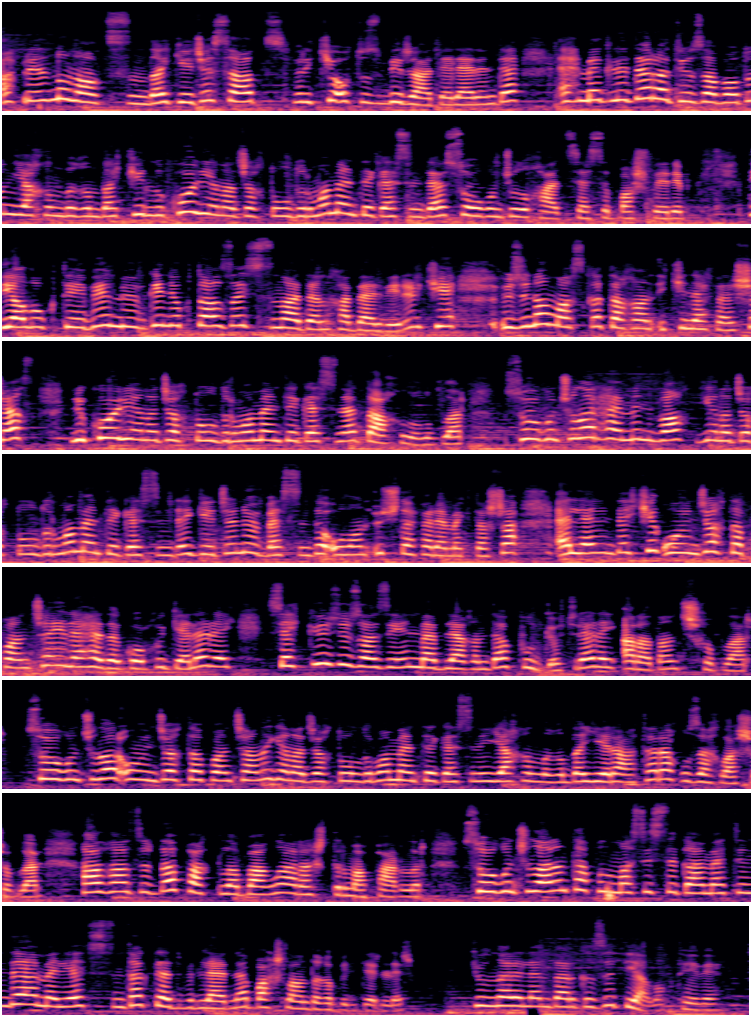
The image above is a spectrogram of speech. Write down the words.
Aprelin 16-sında gecə saat 02:31 radələrində Əhmədlidə radiozavodun yaxınlığındakı Lukol yanacaq doldurma məntəqəsində soyğunçuluq hadisəsi baş verib. Dialoq TV mövqe.az istinadən xəbər verir ki, üzünə maska taxan 2 nəfər şəxs Lukol yanacaq doldurma məntəqəsinə daxil olublar. Soyğunçular həmin vaxt yanacaq doldurma məntəqəsində gecə növbəsində olan 3 nəfər əməkdaşa əllərindəki oyuncaq tapança ilə hədə-qorxu gələrək 800 AZN məbləğində pul götürərək aradan çıxıblar var. Soyğunçular oyuncaq tapançanı yanacaq doldurma məntəqəsinin yaxınlığında yerə ataraq uzaqlaşıblar. Hal-hazırda faktla bağlı araşdırma aparılır. Soyğunçuların tapılması istiqamətində əməliyyat istintaq tədbirlərinə başlandığı bildirilir. Gülnar Ələmdar qızı Dialoq TV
